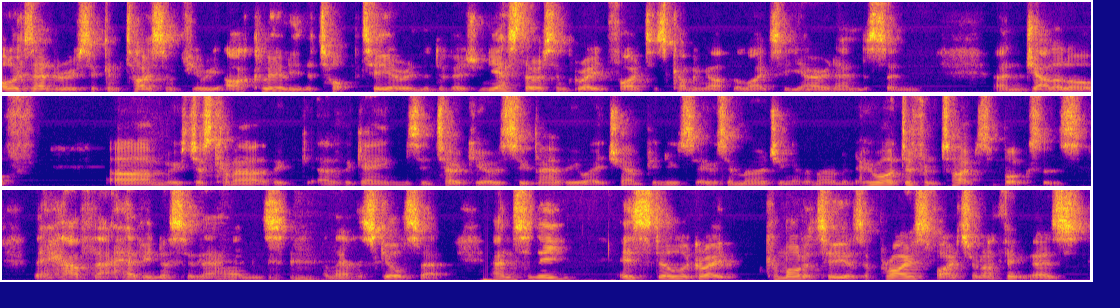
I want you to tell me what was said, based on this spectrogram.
Alexander Usyk and Tyson Fury are clearly the top tier in the division. Yes, there are some great fighters coming up, the likes of Jared Anderson and Jalolov um, who's just come out of the, of the games in Tokyo as super heavyweight champion, who's, who's emerging at the moment, who are different types of boxers. They have that heaviness in their hands and they have the skill set. Anthony is still a great commodity as a prize fighter, and I think there's,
